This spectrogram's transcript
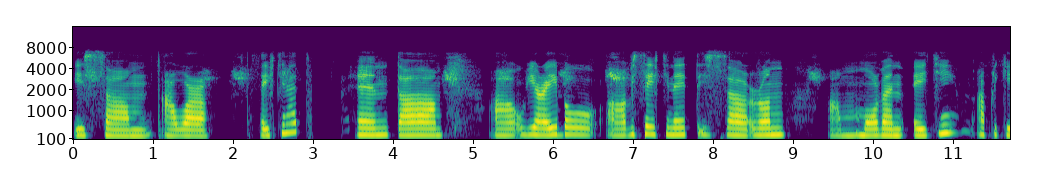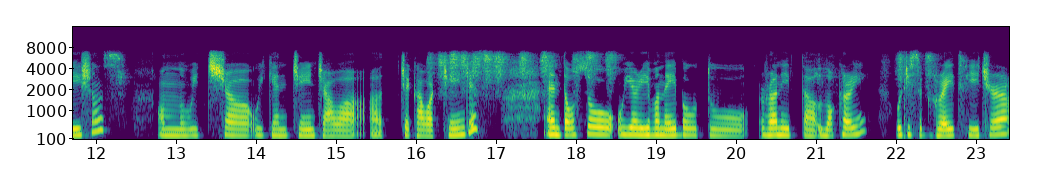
is um, our safety net. And um, we are able, uh, with safety net is uh, run um, more than 80 applications on which uh, we can change our uh, check our changes. And also we are even able to run it uh, locally which is a great feature.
